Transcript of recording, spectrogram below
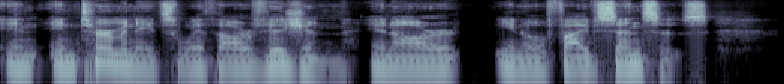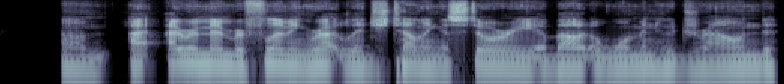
and and terminates with our vision and our you know five senses. Um, I, I remember Fleming Rutledge telling a story about a woman who drowned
